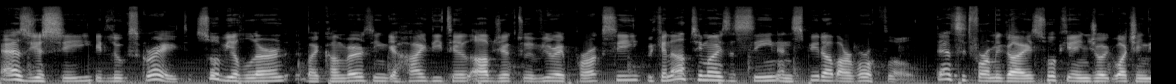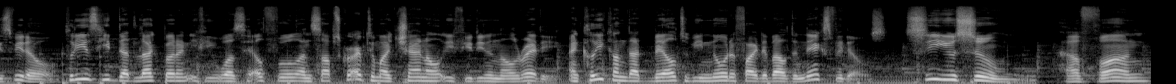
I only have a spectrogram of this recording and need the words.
As you see, it looks great. So we have learned by converting a high detail object to a V-Ray proxy, we can optimize the scene and speed up our workflow. That's it for me guys, hope you enjoyed watching this video. Please hit that like button if it was helpful and subscribe to my channel if you didn't already. And click on that bell to be notified about the next videos. See you soon. Have fun.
